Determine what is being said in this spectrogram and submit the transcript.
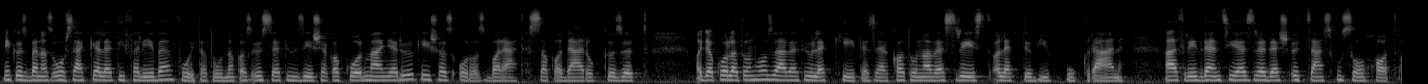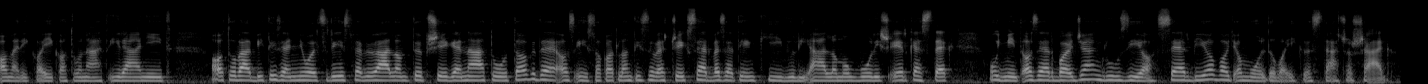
miközben az ország keleti felében folytatódnak az összetűzések a kormányerők és az orosz barát szakadárok között. A gyakorlaton hozzávetőleg 2000 katona vesz részt, a legtöbbjük ukrán. Alfred Renci ezredes 526 amerikai katonát irányít. A további 18 résztvevő állam többsége NATO tag, de az Észak-Atlanti Szövetség szervezetén kívüli államokból is érkeztek, úgy mint Azerbajdzsán, Grúzia, Szerbia vagy a Moldovai Köztársaság.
